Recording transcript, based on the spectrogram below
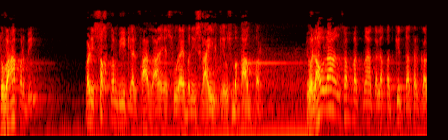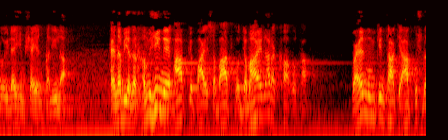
تو وہاں پر بھی بڑی سخت تمبی کے الفاظ آئے ہیں سورہ بنی اسرائیل کے اس مقام پر جو لولا سبت نہ کلقت کی تتر کرو الہم شعین کلیلہ اے نبی، اگر ہم ہی نے آپ کے پائے سبات کو جمائے نہ رکھا ہوتا، تو این ممکن تھا کہ آپ کچھ نہ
